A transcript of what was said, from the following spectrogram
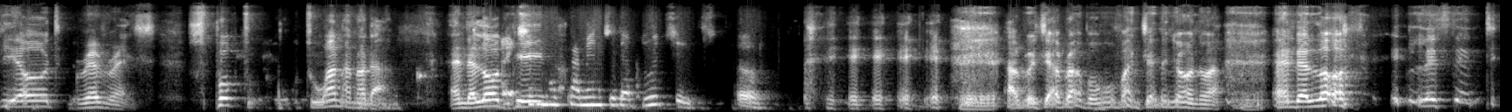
filled reverence spoke to, to one another, and the Lord paid. Coming to the Bluetooth. Oh. Abraham Abraham move and and the Lord listened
